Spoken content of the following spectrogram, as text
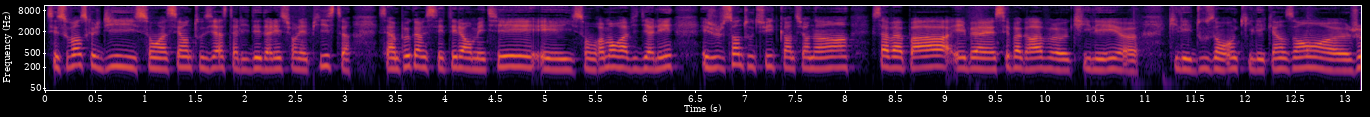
c'est souvent ce que je dis. Ils sont assez enthousiastes à l'idée d'aller sur les pistes. C'est un peu comme si c'était leur métier et ils sont vraiment ravis d'y aller. Et je le sens tout de suite quand il y en a un, ça va pas. Et ben c'est pas grave euh, qu'il ait qu'il ait 12 ans, qu'il ait 15 ans, je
